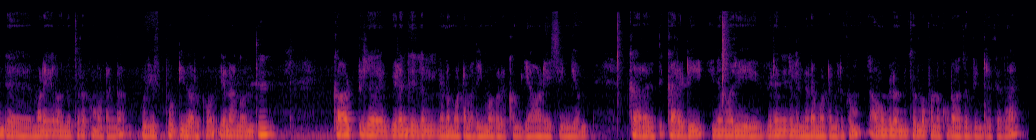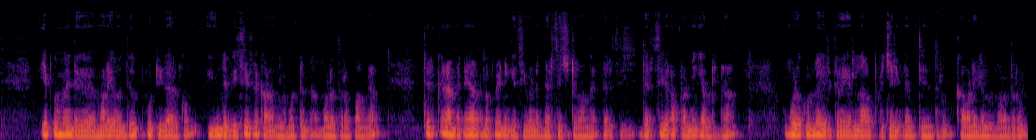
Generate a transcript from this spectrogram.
இந்த மலைகளை வந்து திறக்க மாட்டாங்க. ஒரு போட்டி தான் இருக்கும். ஏன்னா அங்கே வந்து காட்டில் விலங்குகள் நடமாட்டம் அதிகமாக இருக்கும். யானை சிங்கம் கர கரடி இந்த மாதிரி விலங்குகள் நடமாட்டம் இருக்கும். அவங்கள வந்து தொல்லை பண்ணக்கூடாது அப்படின்றதுக்காக எப்பவுமே இந்த மலை வந்து பூட்டி தான் இருக்கும். இந்த விசேஷ காலங்களில் மட்டும்தான் மலை திறப்பாங்க. திறக்கிற அந்த நேரத்தில் போய் நீங்கள் சிவனை தரிசிச்சுட்டு வாங்க. தரிசி தரிசனம் பண்ணீங்க அப்படின்னா உங்களுக்குள்ளே இருக்கிற எல்லா பிரச்சனைகளும் தீர்ந்துடும் கவலைகள் மறந்துடும்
